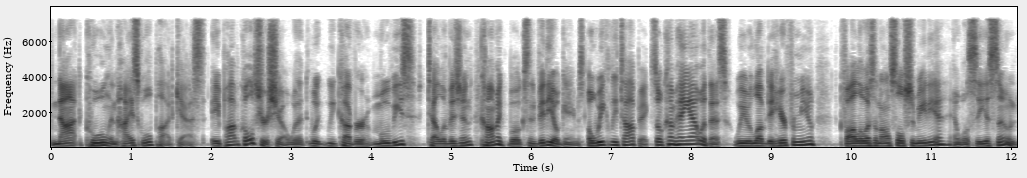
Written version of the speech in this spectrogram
Not Cool in High School Podcast, a pop culture show. Where we cover movies, television, comic books, and video games a weekly topic. So come hang out with us. We would love to hear from you. Follow us on all social media, and we'll see you soon.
